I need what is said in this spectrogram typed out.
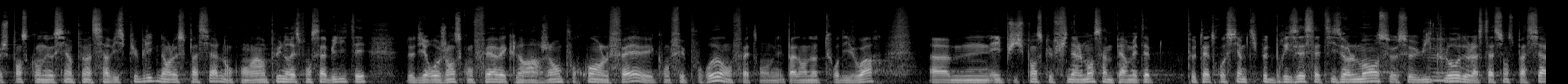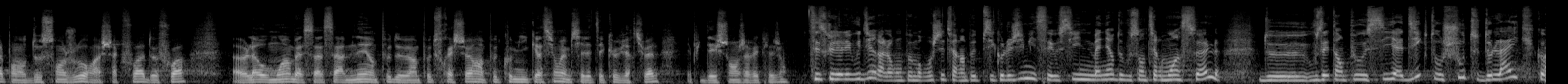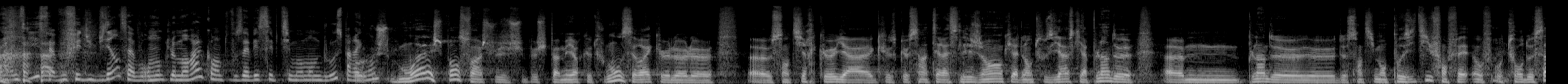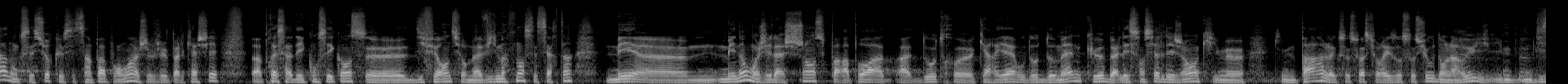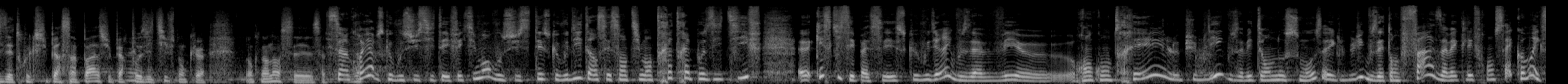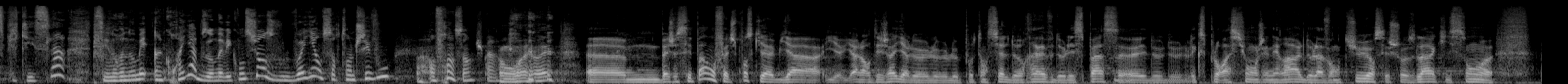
Je pense qu'on est aussi un peu un service public dans le spatial, donc on a un peu une responsabilité de dire aux gens ce qu'on fait avec leur argent, pourquoi on le fait et qu'on le fait pour eux. En fait, on n'est pas dans notre tour d'ivoire. Et puis je pense que finalement, ça me permettait peut-être aussi un petit peu de briser cet isolement, ce, ce huis clos de la station spatiale pendant 200 jours à chaque fois, deux fois. Euh, là, au moins, bah, ça, ça a amené un peu, de, un peu de fraîcheur, un peu de communication, même si elle était que virtuelle, et puis d'échange avec les gens. C'est ce que j'allais vous dire. Alors, on peut me reprocher de faire un peu de psychologie, mais c'est aussi une manière de vous sentir moins seul. De, vous êtes un peu aussi addict au shoot de like, comme on dit. ça vous fait du bien, ça vous remonte le moral quand vous avez ces petits moments de blues, par exemple? Euh, moi, je pense. Enfin, je, je, suis pas meilleur que tout le monde. C'est vrai que le, le euh, sentir que, y a, que, que ça intéresse les gens, qu'il y a de l'enthousiasme, qu'il y a plein de euh, plein de, de, sentiments positifs en fait autour de ça. Donc c'est sûr que c'est sympa pour moi. Je, je vais pas le cacher. Après, ça a des conséquences euh, différentes sur ma vie maintenant, c'est certain. Mais euh, mais non, moi j'ai la chance par rapport à, à d'autres carrières ou d'autres domaines que bah, l'essentiel des gens qui me qui me parlent, que ce soit sur les réseaux sociaux ou dans la rue, ils, ils me disent des trucs super sympas, super positifs. Donc donc non non, c'est ça. C'est incroyable ce que vous suscitez. Effectivement, vous suscitez ce que vous dites, hein, ces sentiments très très positifs. Qu'est-ce qui s'est passé? Est-ce que vous direz que vous avez rencontré le public, vous avez été en osmose avec le public, vous êtes en phase avec les Français. Comment expliquer cela? C'est une renommée incroyable, vous en avez conscience, vous le voyez en sortant de chez vous, en France, hein, je parle. Ouais, ouais. euh, ben, je sais pas, en fait, je pense qu'il y, y, a, alors déjà, il y a le, le, le potentiel de rêve de l'espace euh, et de, de l'exploration en général, de l'aventure, ces choses-là qui sont, euh,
